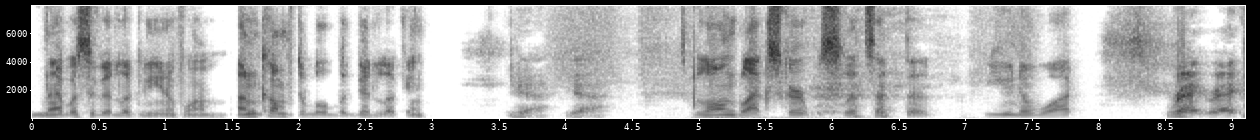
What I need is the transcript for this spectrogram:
that was a good looking uniform, uncomfortable but good looking. Yeah, yeah. Long black skirt with slits up the, you know what. Right, right.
